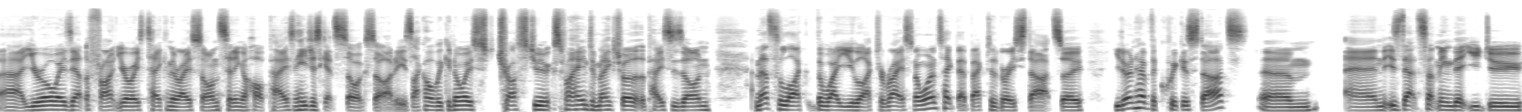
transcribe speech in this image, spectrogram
uh, you're always out the front, you're always taking the race on, setting a hot pace, and he just gets so excited. He's like, "Oh, we can always trust you, explain to make sure that the pace is on," and that's the like the way you like to race. And I want to take that back to the very start. So you don't have the quickest starts, um, and is that something that you do?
